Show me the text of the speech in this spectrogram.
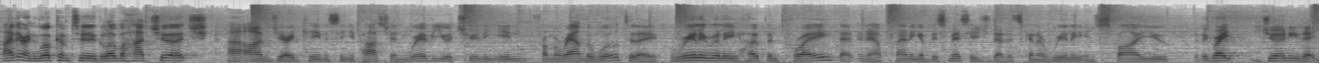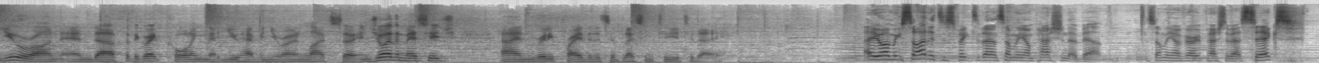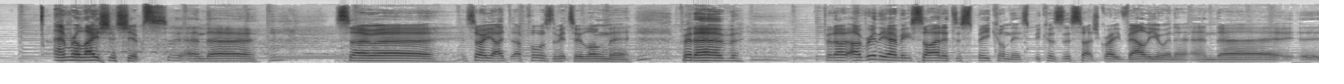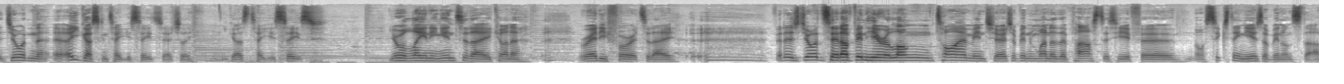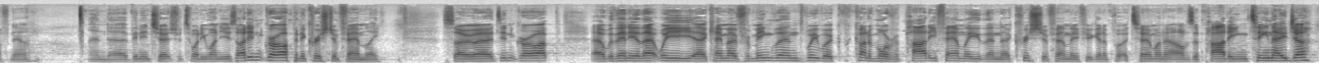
Hi there, and welcome to Global Heart Church. Uh, I'm Jared Keane, the senior pastor, and wherever you are tuning in from around the world today, really, really hope and pray that in our planning of this message, that it's going to really inspire you for the great journey that you are on and uh, for the great calling that you have in your own life. So enjoy the message and really pray that it's a blessing to you today. Hey, I'm excited to speak today on something I'm passionate about. Something I'm very passionate about sex and relationships. And, uh, so, uh, sorry, I, I, paused a bit too long there. But, um, but I, I, really am excited to speak on this because there's such great value in it. And uh, uh Jordan, uh, you guys can take your seats, actually. You guys take your seats. You're all leaning in today, kind of ready for it today. But as Jordan said, I've been here a long time in church. I've been one of the pastors here for oh, 16 years, I've been on staff now. And uh, been in church for 21 years. I didn't grow up in a Christian family. So uh, didn't grow up uh, with any of that. We uh, came over from England. We were kind of more of a party family than a Christian family, if you're going to put a term on it. I was a partying teenager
